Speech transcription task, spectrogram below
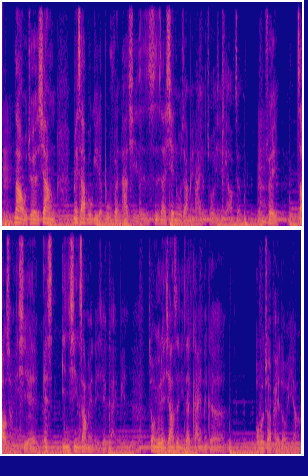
嗯那我觉得像 Mesa Boogie 的部分，它其实是在线路上面它有做一些调整，嗯所以造成一些 S 音性上面的一些改变。这种有点像是你在改那个 Overdrive Pedal 一样啊，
